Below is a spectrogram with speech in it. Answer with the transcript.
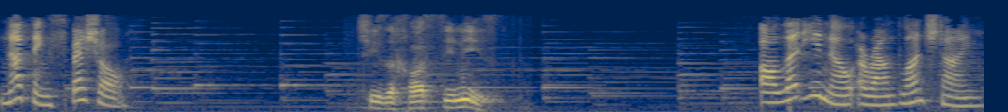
Nothing special. چیز خاصی نیست I'll let you know around lunchtime.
